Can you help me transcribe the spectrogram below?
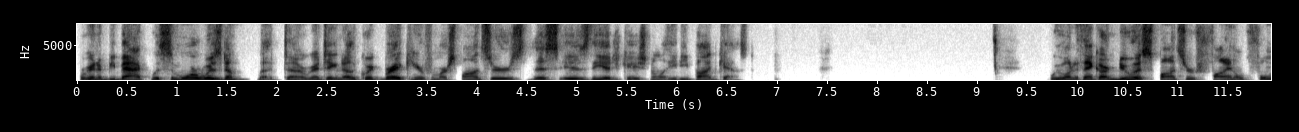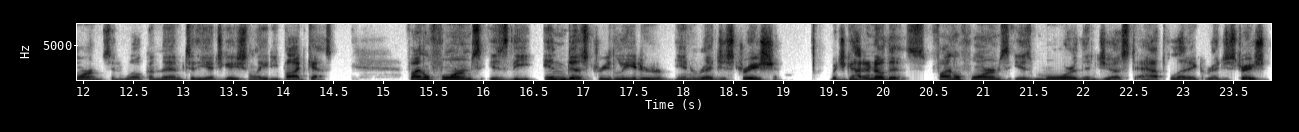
We're going to be back with some more wisdom, but uh, we're going to take another quick break here from our sponsors. This is the Educational AD Podcast. We want to thank our newest sponsor, Final Forms, and welcome them to the Educational AD Podcast. Final Forms is the industry leader in registration. But you got to know this Final Forms is more than just athletic registration.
